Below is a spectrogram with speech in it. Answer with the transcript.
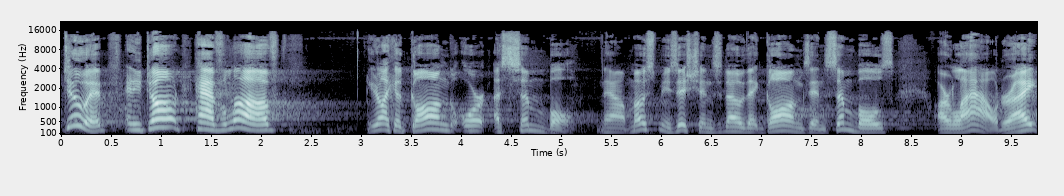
do it and you don't have love, you're like a gong or a cymbal. Now, most musicians know that gongs and cymbals are loud, right?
